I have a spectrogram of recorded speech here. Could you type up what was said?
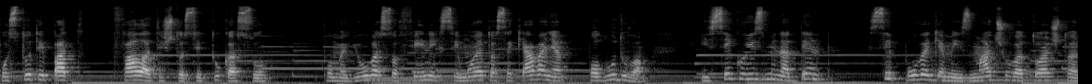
По стоти пат, фала ти што си тука су. Помеѓу ова со Феникс и моето сеќавање, полудувам. И секој измина ден, се повеќе ме измачува тоа што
